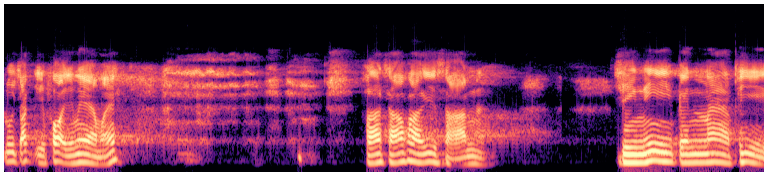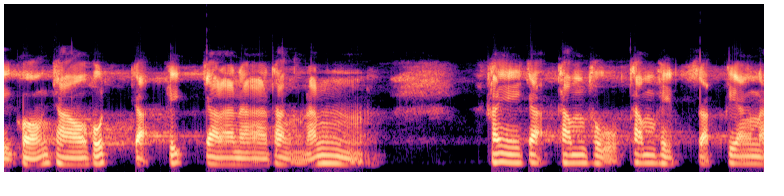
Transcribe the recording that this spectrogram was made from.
รู้จักอีพ่ออีแม่ไหมภาษาภาคอีสาน สิ่งนี้เป็นหน้าที่ของชาวพุทธจะพิจารณาทั้งนั้น รจะทำถูกทำผิดสักเพียงไหน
